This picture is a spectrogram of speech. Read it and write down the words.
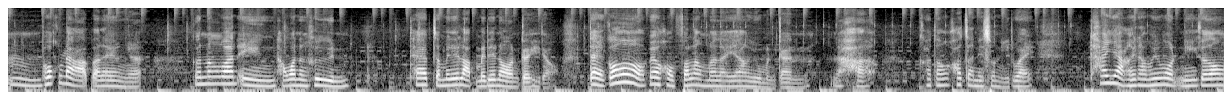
อืม พวกดาบอะไรอย่างเงี้ย ก็นั่งวาดเองทั้งวันทั้งคืน แทบจะไม่ได้หลับไม่ได้นอนกันทีเดียว แต่ก็ไปเอาของฝรั่งมาหลายอย่างอยู่เหมือนกันนะคะ ก็ต้องเข้าใจในส่วนนี้ด้วย ถ้าอยากให้ทำให้หมดนี้ก็ต้อง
